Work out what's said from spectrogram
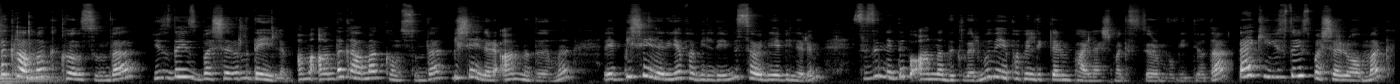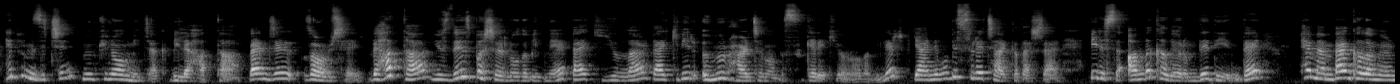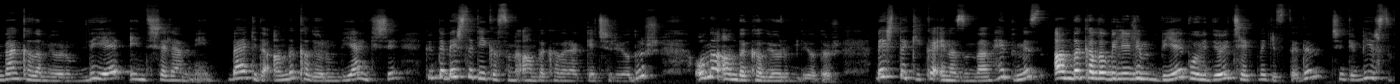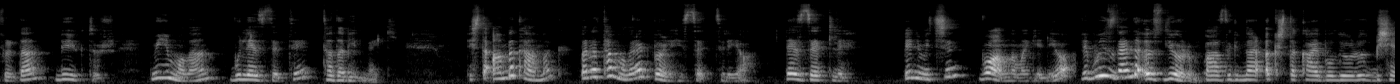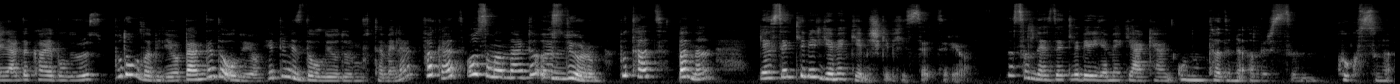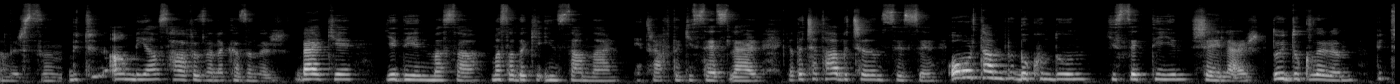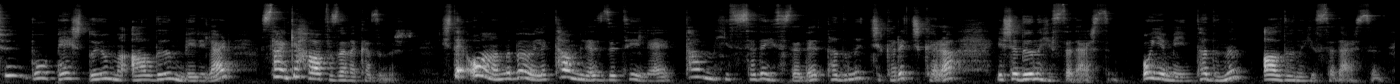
Anda kalmak konusunda %100 başarılı değilim. Ama anda kalmak konusunda bir şeyleri anladığımı ve bir şeyleri yapabildiğimi söyleyebilirim. Sizinle de bu anladıklarımı ve yapabildiklerimi paylaşmak istiyorum bu videoda. Belki %100 başarılı olmak hepimiz için mümkün olmayacak bile hatta. Bence zor bir şey. Ve hatta %100 başarılı olabilmeye belki yıllar, belki bir ömür harcamamız gerekiyor olabilir. Yani bu bir süreç arkadaşlar. Birisi anda kalıyorum dediğinde hemen ben kalamıyorum, ben kalamıyorum diye endişelenmeyin. Belki de anda kalıyorum diyen kişi günde 5 dakikasını anda kalarak geçiriyordur. Ona anda kalıyorum diyordur. 5 dakika en azından hepimiz anda kalabilelim diye bu videoyu çekmek istedim. Çünkü bir sıfırdan büyüktür. Mühim olan bu lezzeti tadabilmek. İşte anda kalmak bana tam olarak böyle hissettiriyor. Lezzetli, benim için bu anlama geliyor. Ve bu yüzden de özlüyorum. Bazı günler akışta kayboluyoruz, bir şeylerde kayboluyoruz. Bu da olabiliyor. Bende de oluyor. Hepimizde oluyordur muhtemelen. Fakat o zamanlarda özlüyorum. Bu tat bana lezzetli bir yemek yemiş gibi hissettiriyor. Nasıl lezzetli bir yemek yerken onun tadını alırsın, kokusunu alırsın. Bütün ambiyans hafızana kazanır. Belki Yediğin masa, masadaki insanlar, etraftaki sesler ya da çatal bıçağın sesi, o ortamda dokunduğun, hissettiğin şeyler, duydukların, bütün bu beş duyunla aldığın veriler sanki hafızana kazınır. İşte o anı böyle tam lezzetiyle, tam hissede hissede, tadını çıkara çıkara yaşadığını hissedersin. O yemeğin tadını aldığını hissedersin.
